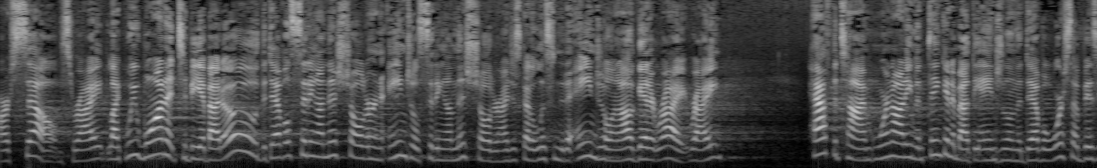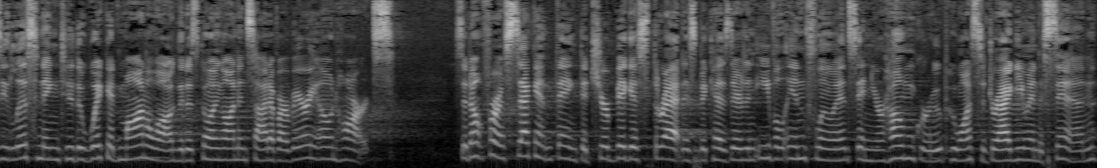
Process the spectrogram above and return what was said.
Ourselves, right? Like we want it to be about, oh, the devil's sitting on this shoulder and an angel's sitting on this shoulder. I just got to listen to the angel and I'll get it right, right? Half the time, we're not even thinking about the angel and the devil. We're so busy listening to the wicked monologue that is going on inside of our very own hearts. So don't for a second think that your biggest threat is because there's an evil influence in your home group who wants to drag you into sin,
